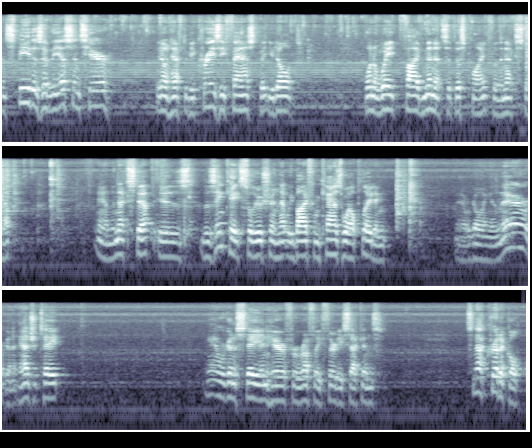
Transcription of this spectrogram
And speed is of the essence here. You don't have to be crazy fast, but you don't want to wait five minutes at this point for the next step. And the next step is the zincate solution that we buy from Caswell Plating. Now we're going in there, we're going to agitate, and we're going to stay in here for roughly 30 seconds. It's not critical.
